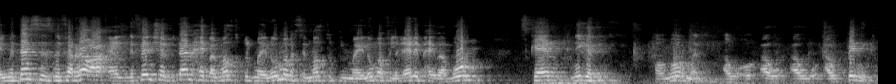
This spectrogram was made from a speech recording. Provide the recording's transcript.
ال ال metastasis نفرقه ال differential بتاعنا هيبقى ال multiple myeloma بس ال multiple myeloma في الغالب هيبقى bone scan negative أو normal أو أو أو أو photopenic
